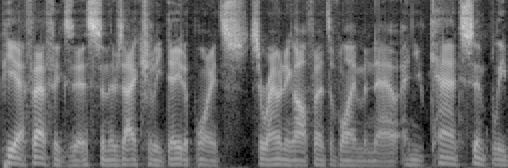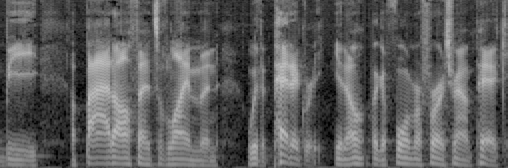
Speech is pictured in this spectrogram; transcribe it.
PFF exists, and there's actually data points surrounding offensive linemen now, and you can't simply be a bad offensive lineman with a pedigree, you know, like a former first round pick,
